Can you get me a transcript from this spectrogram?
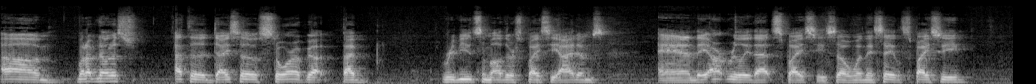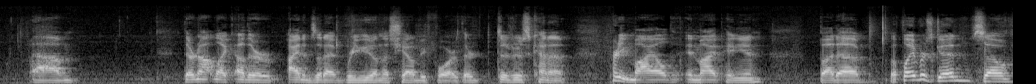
Um, what I've noticed at the Daiso store, I've got I've reviewed some other spicy items, and they aren't really that spicy. So when they say spicy, um, they're not like other items that I've reviewed on this channel before. They're they're just kind of pretty mild, in my opinion. But uh, the flavor's good, so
